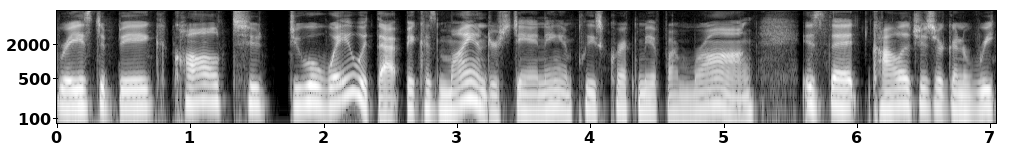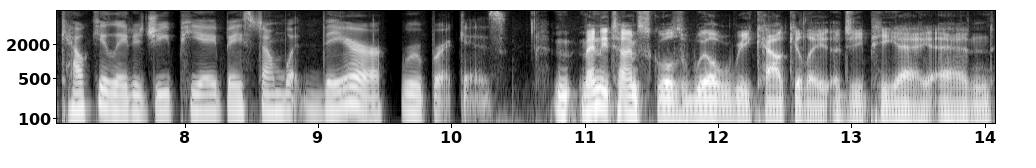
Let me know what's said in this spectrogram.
raised a big call to do away with that because my understanding, and please correct me if I'm wrong, is that colleges are going to recalculate a GPA based on what their rubric is. Many times schools will recalculate a GPA. And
